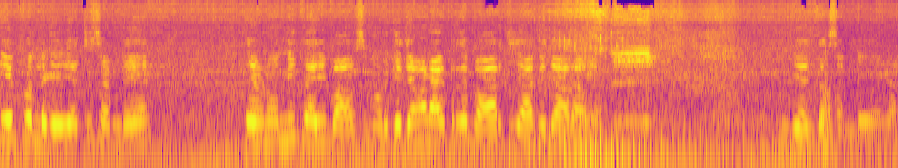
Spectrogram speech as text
ਇਹ ਭੁੱਲ ਗਏ ਜੀ, ਅੱਜ ਸੰਡੇ ਹੈ। ਤੇ ਹੁਣ ਉਨੀ ਪੈਰੀ ਵਾਪਸ ਮੁੜ ਕੇ ਜਾਵਾਂ ਡਾਕਟਰ ਦੇ ਬਾਹਰ ਚ ਜਾ ਕੇ ਯਾਦ ਆ ਗਿਆ। ਜੀ ਅੱਜ ਦਾ ਸੰਡੇ ਹੈਗਾ।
